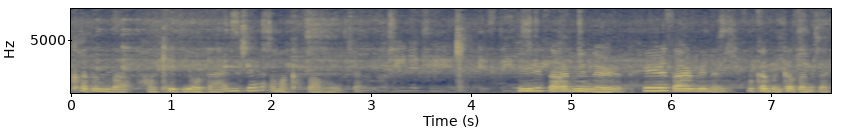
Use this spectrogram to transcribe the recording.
Kadın da hak ediyor bence ama kazanmayacak. Here's our winner. Here's our winner. Bu kadın kazanacak.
